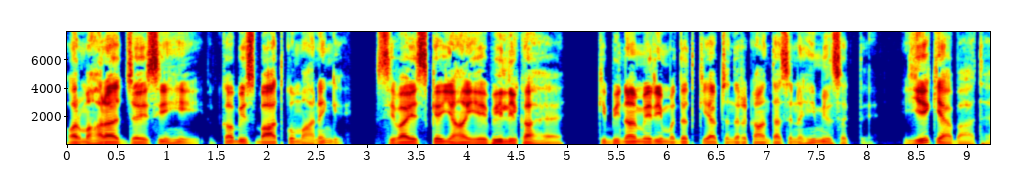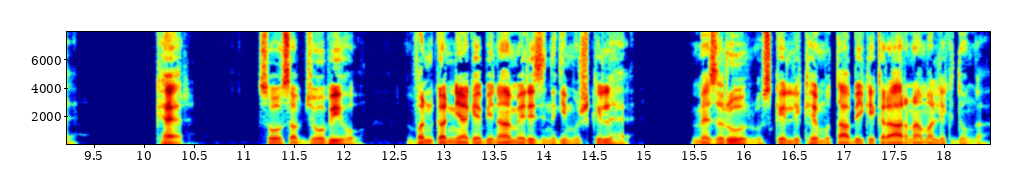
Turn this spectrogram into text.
और महाराज जयसी ही कब इस बात को मानेंगे? सिवाय इसके यहाँ ये भी लिखा है कि बिना मेरी मदद के आप चंद्रकांता से नहीं मिल सकते। ये क्या बात है? खैर, सो सब जो भी हो, वन कन्या के बिना मेरी ज़िंदगी मुश्किल है। मैं ज़रूर उसके लिखे मुताबिक इकरारनामा लिख दूँगा।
